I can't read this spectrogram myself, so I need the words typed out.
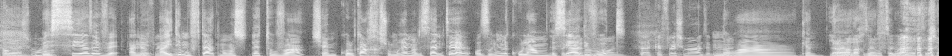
כן, כן. בשיא הזה, ואני. הייתי מופתעת ממש לטובה, שהם כל כך שומרים על סנטר, עוזרים לכולם בשיא. האדיבות. כיף לשמוע את זה, באמת. נורא, כן. לאן הלכת? אני רוצה גם. ללכת לשם.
